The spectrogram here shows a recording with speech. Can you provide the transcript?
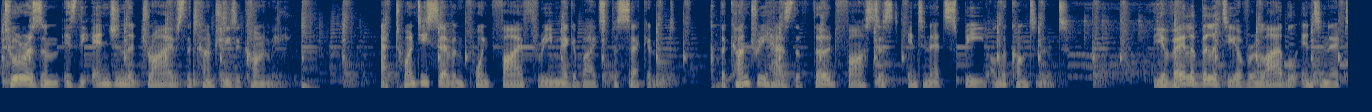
Tourism is the engine that drives the country's economy. At 27.53 megabytes per second, the country has the third fastest internet speed on the continent. The availability of reliable internet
